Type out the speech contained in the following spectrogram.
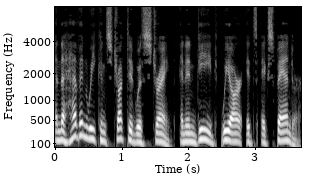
And the heaven we constructed with strength, and indeed, we are its expander.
